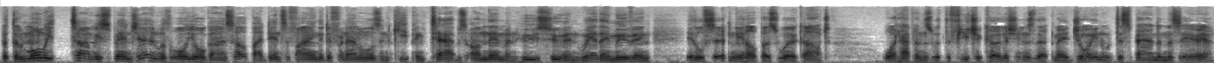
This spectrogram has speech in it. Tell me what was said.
But the more we, time we spend here, and with all your guys' help, identifying the different animals and keeping tabs on them and who's who and where they're moving, it'll certainly help us work out what happens with the future coalitions that may join or disband in this area.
